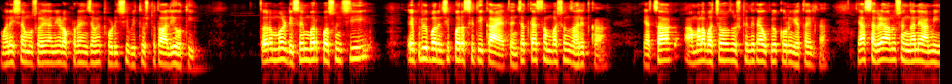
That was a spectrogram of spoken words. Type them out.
मनीषा मुसळे आणि डॉक्टर यांच्यामध्ये थोडीशी वितुष्टता आली होती. तर मग डिसेंबरपासूनची एप्रिलपर्यंतची परिस्थिती काय? आहे? त्यांच्यात काय संभाषण झालेत का? याचा आम्हाला बचावाच्या दृष्टीने काय उपयोग करून घेता येईल का? या सगळ्या अनुषंगाने आम्ही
